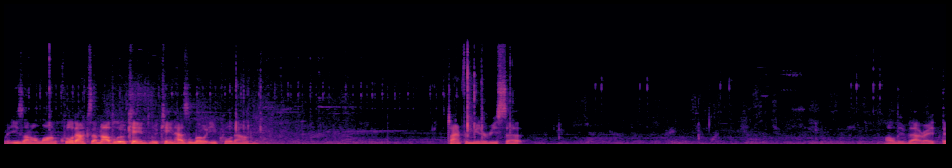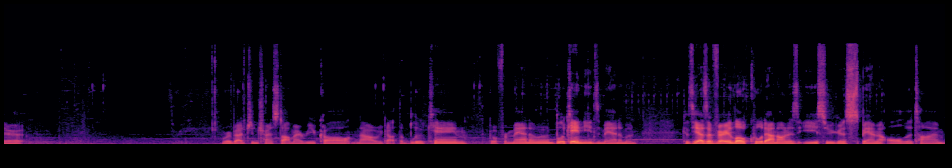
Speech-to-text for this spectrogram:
But he's on a long cooldown because I'm not Blue Kayn. Blue Kayn has a low E cooldown. Time for me to reset. I'll leave that right there. Worry about Jhin trying to stop my recall. Now we got the Blue Kayn. Go for Mana Moon. Blue Kayn needs Mana Moon. Because he has a very low cooldown on his E, so you're going to spam it all the time.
